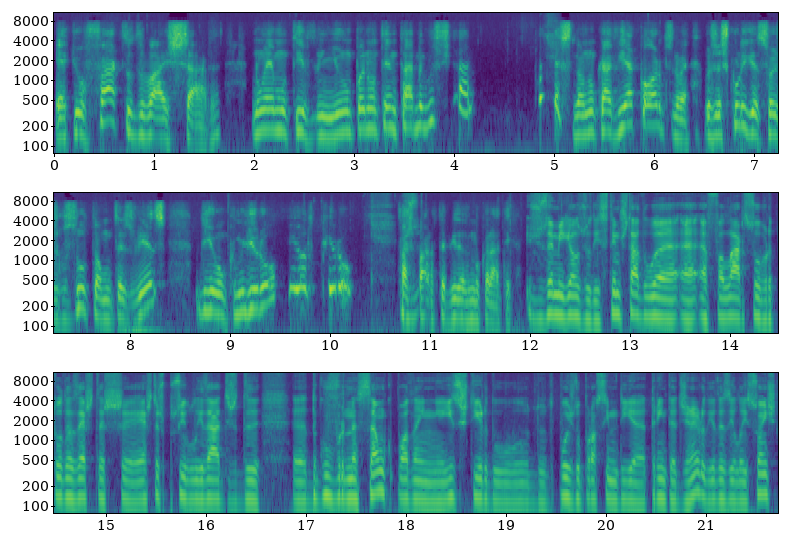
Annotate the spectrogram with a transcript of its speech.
é que o facto de baixar não é motivo nenhum para não tentar negociar. É, senão nunca havia acordos, não é? Mas as coligações resultam muitas vezes de um que melhorou e outro que piorou. Faz parte da vida democrática. José Miguel Judice, temos estado a, a, a, falar sobre todas estas, estas possibilidades de, eh, de governação que podem existir do, do, depois do próximo dia 30 de janeiro, dia das eleições.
